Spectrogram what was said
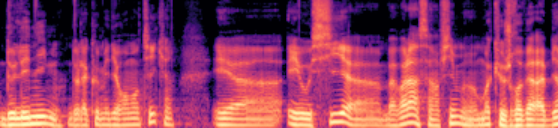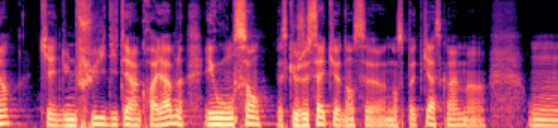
de l'énigme de la comédie romantique et, euh, et aussi euh, bah voilà c'est un film moi que je reverrais bien qui est d'une fluidité incroyable et où on sent parce que je sais que dans ce dans ce podcast quand même euh,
